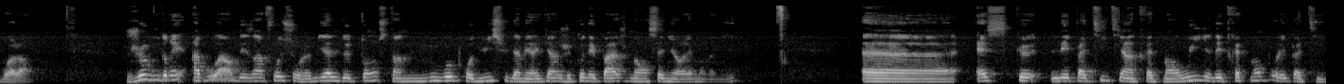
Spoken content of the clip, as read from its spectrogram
Voilà. Je voudrais avoir des infos sur le miel de thon. C'est un nouveau produit sud-américain. Je ne connais pas, je me renseignerai, mon ami. Euh, est-ce que l'hépatite, il y a un traitement? Oui, il y a des traitements pour l'hépatite.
